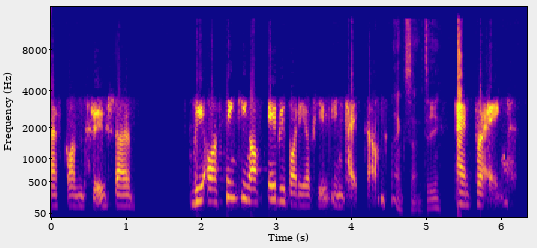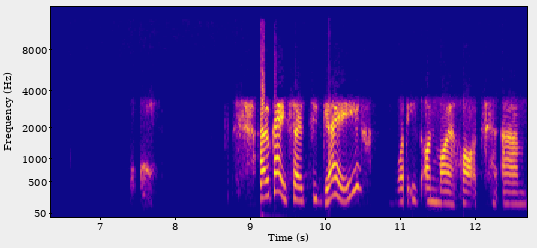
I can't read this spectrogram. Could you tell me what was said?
have gone through. So we are thinking of everybody of you in Cape Town Thanks Zantie. and praying. Okay, so today, what is on my heart? Um,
